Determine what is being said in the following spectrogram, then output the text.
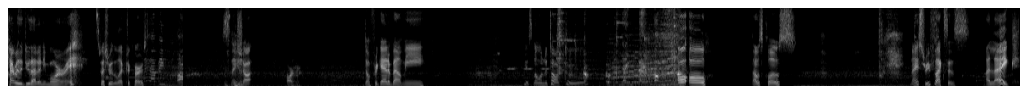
Can't really do that anymore, right? Especially with electric cars. It's a nice shot. Don't forget about me. There's no one to talk to. Uh oh. That was close. Nice reflexes. I like.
